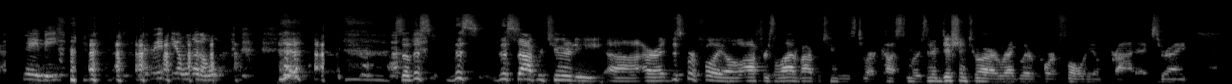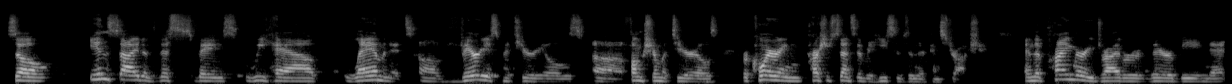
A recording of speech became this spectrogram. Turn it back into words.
Maybe, maybe a little. so this this this opportunity uh, or this portfolio offers a lot of opportunities to our customers in addition to our regular portfolio products, right? So inside of this space, we have laminates of various materials, uh, functional materials, requiring pressure sensitive adhesives in their construction. And the primary driver there being that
